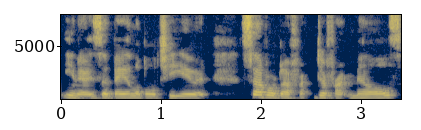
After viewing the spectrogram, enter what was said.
you know is available to you at several different different mills.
